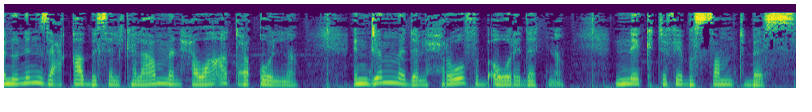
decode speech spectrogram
أنه ننزع قابس الكلام من حوائط عقولنا. نجمد الحروف بأوردتنا. نكتفي بالصمت بس.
